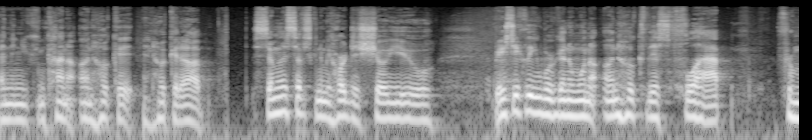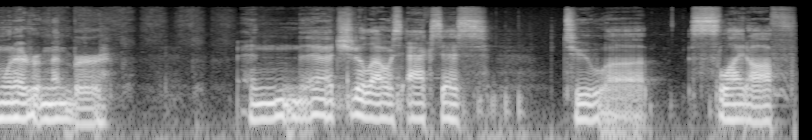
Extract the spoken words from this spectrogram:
and then you can kind of unhook it and hook it up. Some of this stuff is going to be hard to show you. Basically, we're going to want to unhook this flap from what I remember. And that should allow us access to uh, slide off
